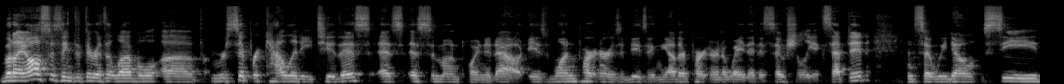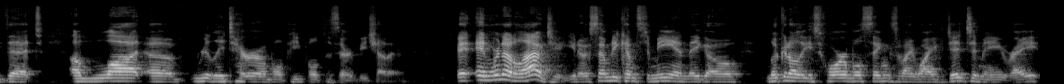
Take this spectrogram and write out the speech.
But I also think that there is a level of reciprocality to this, as, as Simone pointed out, is one partner is abusing the other partner in a way that is socially accepted. And so we don't see that a lot of really terrible people deserve each other. And, we're not allowed to. You know, somebody comes to me and they go, look at all these horrible things my wife did to me, right?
